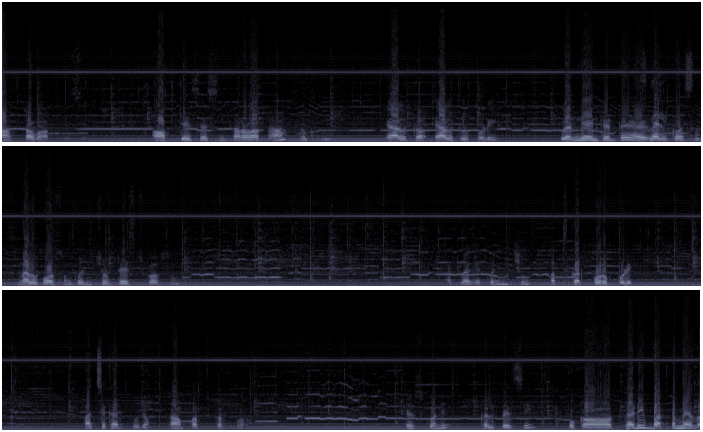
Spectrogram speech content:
ఆ, స్టవ్ ఆఫ్ చేసి ఆఫ్ చేసేసిన తర్వాత ఓకే. యాలక యాలకుల పొడి. ఇవన్నీ ఏంటంటే స్మెల్ కోసం. స్మెల్ కోసం కొంచెం టేస్ట్ కోసం. అట్లాగే కొంచెం పచ్చకర్పూర పొడి. పచ్చకర్పూరం. ఆ, పచ్చకర్పూరం. వేసుకొని కలిపేసి ఒక తడి బట్ట మీద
